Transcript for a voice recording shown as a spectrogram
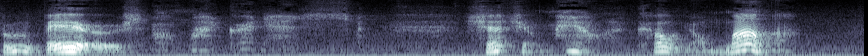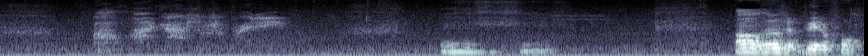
Boo Bears. Oh my goodness. Shut your mouth. and Call your mama. Oh my gosh, those are pretty. Mm -hmm. Oh, those are beautiful.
